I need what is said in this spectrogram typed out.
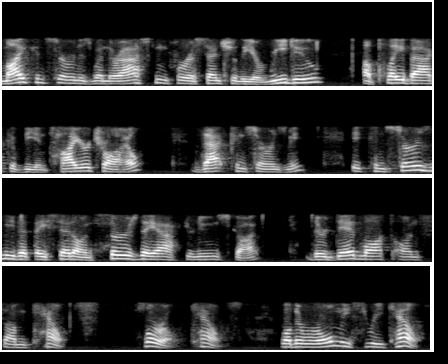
My concern is when they're asking for essentially a redo a playback of the entire trial. That concerns me. It concerns me that they said on Thursday afternoon, Scott, they're deadlocked on some counts, plural counts. Well, there were only three counts.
